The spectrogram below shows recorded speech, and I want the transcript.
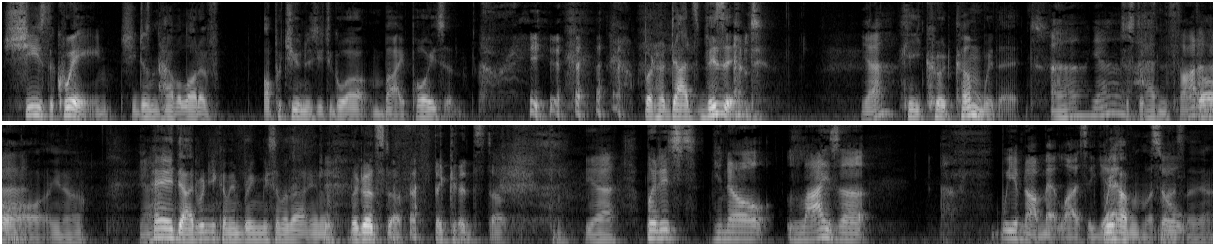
she's the queen. She doesn't have a lot of opportunity to go out and buy poison. but her dad's visit, Yeah, he could come with it. uh, yeah. Just I hadn't thought of that. You know. Yeah. Hey, Dad, when you come in, bring me some of that, you know, the good stuff. the good stuff. Yeah, but it's you know Lysa. We have not met Lysa yet. we haven't met so Lysa, yeah.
